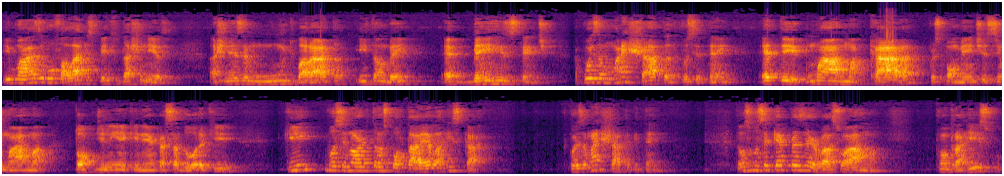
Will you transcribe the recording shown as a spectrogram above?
e mais eu vou falar a respeito da chinesa. A chinesa é muito barata e também é bem resistente. A coisa mais chata que você tem é ter uma arma cara, principalmente assim uma arma top de linha que nem a caçadora aqui, que você na hora de transportar ela arriscar. Coisa mais chata que tem. Então se você quer preservar sua arma contra risco,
